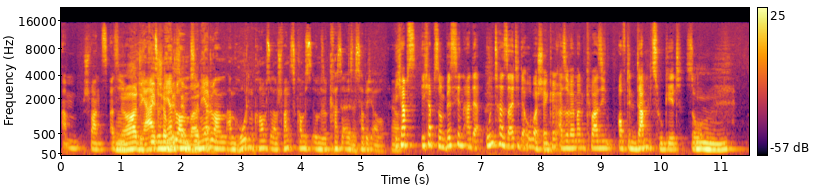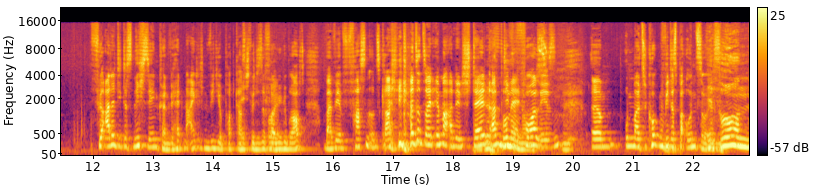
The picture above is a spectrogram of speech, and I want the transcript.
am Schwanz. Also Ja, die Ja, geht so schon näher, ein du am, so näher du am, am Hoden kommst oder am Schwanz kommst, umso krasser ist es. Das habe ich auch. Ja. Ich hab's, ich hab's so ein bisschen an der Unterseite der Oberschenkel, also wenn man quasi auf den Damm zugeht. So. Mhm. Für alle, die das nicht sehen können, wir hätten eigentlich einen Videopodcast für diese Voll. Folge gebraucht, weil wir fassen uns gerade die ganze Zeit immer an den Stellen Wir an, die wir fummeln uns. Ähm, um mal zu gucken, wie das bei uns so ist. Form!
